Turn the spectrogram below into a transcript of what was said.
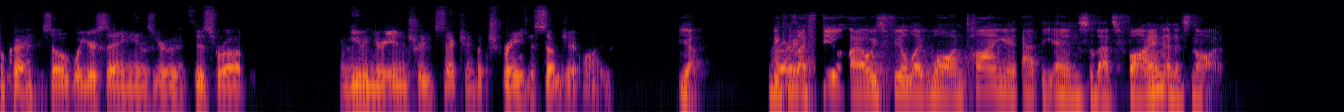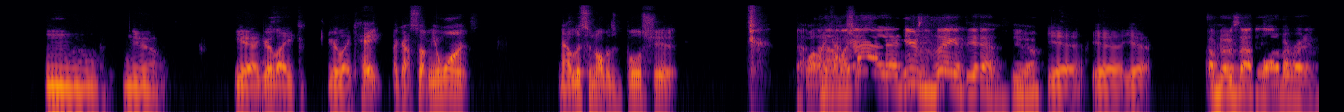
Okay. So what you're saying is your disrupt and even your intrigue section betray the subject line. Yeah. Because right. I feel I always feel like well I'm tying it at the end so that's fine and it's not. Mm, yeah. Yeah. You're like you're like, hey, I got something you want. Now listen to all this bullshit. Well, and I I'm like, gotcha. ah, and here's the thing at the end, you know. Yeah, yeah, yeah. I've noticed that in a lot of my writing.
